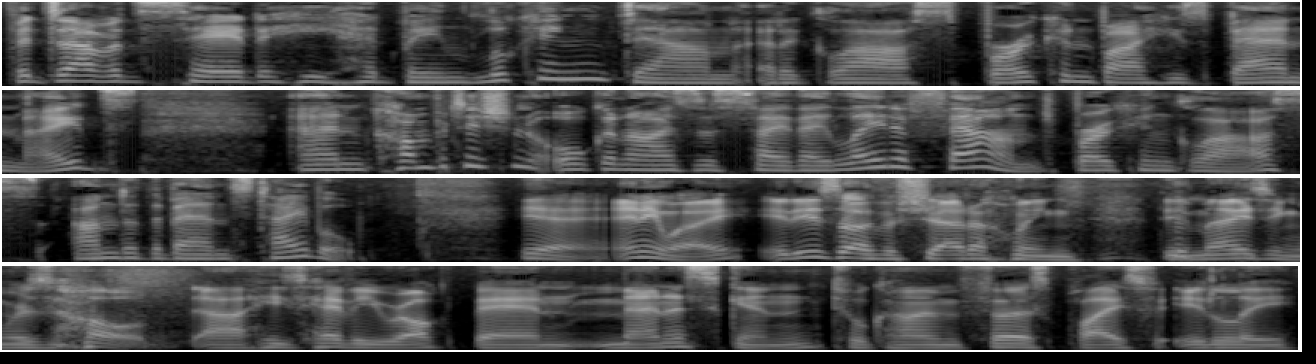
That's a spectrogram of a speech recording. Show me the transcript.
But David said he had been looking down at a glass broken by his bandmates, and competition organisers say they later found broken glass under the band's table. Yeah, anyway, it is overshadowing the amazing result. Uh, his heavy rock band Måneskin took home first place for Italy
